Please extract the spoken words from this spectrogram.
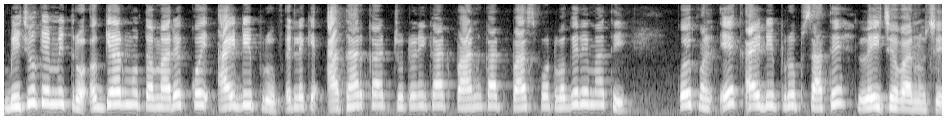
બીજું કે, મિત્રો, અગિયારમું તમારે કોઈ આઈડી પ્રૂફ એટલે કે આધાર કાર્ડ, ચૂંટણી કાર્ડ, પાન કાર્ડ, પાસપોર્ટ વગેરેમાંથી કોઈ પણ એક આઈડી પ્રૂફ સાથે લઈ જવાનું છે.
